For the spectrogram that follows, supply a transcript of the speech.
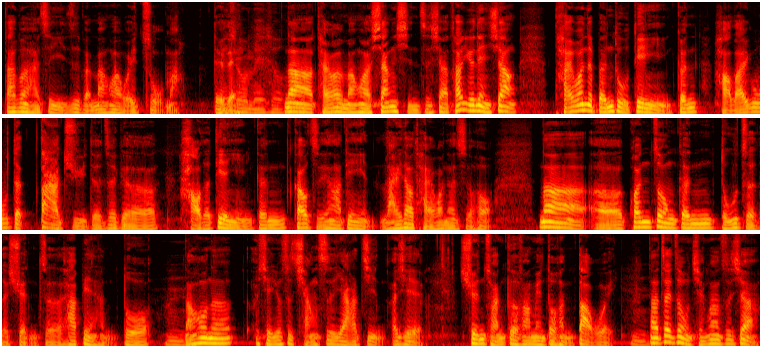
大部分还是以日本漫画为主嘛，对不对？没错没错。那台湾漫画相形之下，它有点像台湾的本土电影跟好莱坞的大举的这个好的电影跟高质量的电影来到台湾的时候，那呃，观众跟读者的选择它变很多，嗯，然后呢，而且又是强势压境，而且宣传各方面都很到位。嗯，那在这种情况之下，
